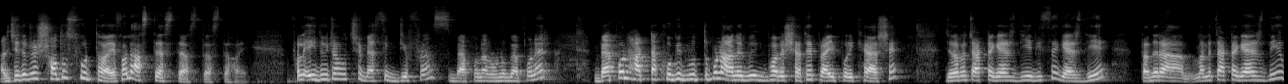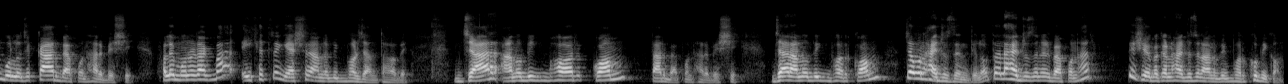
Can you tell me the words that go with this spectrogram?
আর যেটা স্বতঃস্ফূর্ত হয়, ফলে আস্তে আস্তে আস্তে আস্তে হয়। ফলে এই দুইটা হচ্ছে বেসিক ডিফারেন্স ব্যাপন আর অনুব্যাপনের। ব্যাপন হারটা খুবই গুরুত্বপূর্ণ আণবিক ভরের সাথে প্রায় পরীক্ষায় আসে। যে ধরো চারটা গ্যাস দিয়ে দিছে, গ্যাস দিয়ে তাদের মানে চারটা গ্যাস দিয়ে বলল যে কার ব্যাপন হার বেশি? ফলে মনে রাখবা, এই ক্ষেত্রে গ্যাসের আণবিক ভর জানতে হবে। যার আণবিক ভর কম, তার ব্যাপন হার বেশি। যার আণবিক ভর কম, যেমন হাইড্রোজেন দিল, তাহলে হাইড্রোজেনের ব্যাপন হার বেশি হবে, কারণ হাইড্রোজেন আণবিক ভর খুবই কম।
